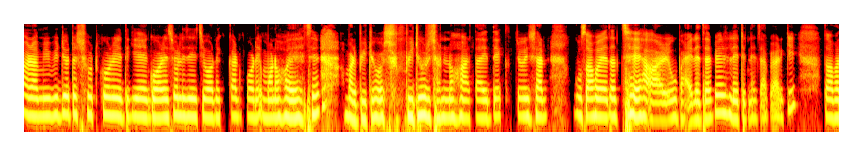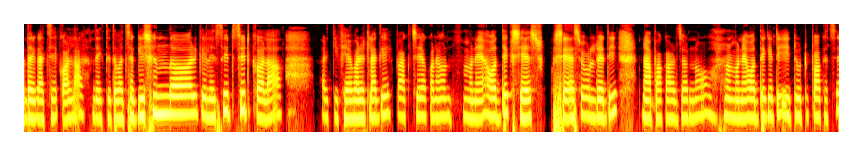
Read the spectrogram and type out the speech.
আর আমি ভিডিওটা শ্যুট করে এদিকে ঘরে চলে যেয়েছি অনেকক্ষণ পরে মনে হয়েছে আমার ভিডিও ভিডিওর জন্য। আর তাই দেখছ, ঈশান গুছা হয়ে যাচ্ছে। আর ও বাইরে যাবে লেটেনে যাবে আর কি। তো আমাদের কাছে কলা, দেখতে তো পাচ্ছ কি সুন্দর কেলে, সিট সিট কলা। আর কি ফেভারিট লাগে, পাকছে এখন মানে অর্ধেক শেষ শেষ অলরেডি না পাকার জন্য। মানে অর্ধেক এটি ইটু ইটু পাকেছে।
